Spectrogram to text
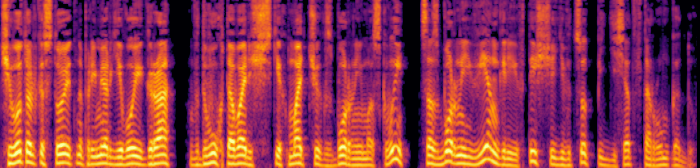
Чего только стоит, например, его игра в двух товарищеских матчах сборной Москвы со сборной Венгрии в 1952 году.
